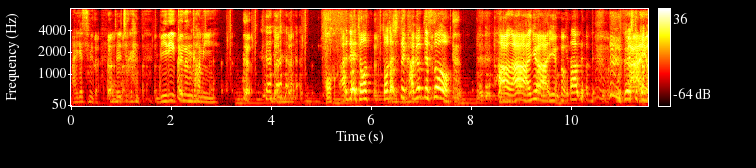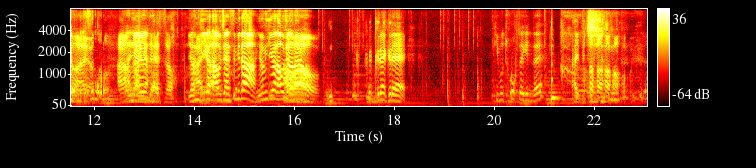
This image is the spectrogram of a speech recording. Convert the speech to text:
알겠습니다. 저희 잠깐 미리 끄는 감이. 안돼 저, 저 자식들 감염됐어. 아, 아 아니요 아니요. 감염됐어. 우리 자식 감염됐어. 안 아니, 아니야. 됐어 연기가 아니야. 나오지 않습니다. 연기가 나오지 않아요. 그, 그래 그래 피부 초록색인데? 아이 미친.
